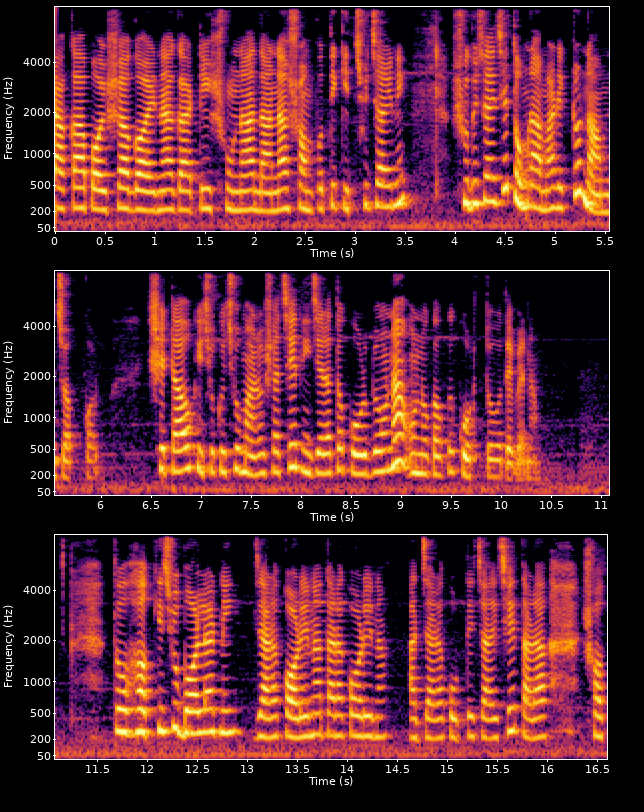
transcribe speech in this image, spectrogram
টাকা, পয়সা, গয়না, গাটি, সোনা, দানা, সম্পত্তি কিচ্ছু চায়নি। শুধু চাইছে তোমরা আমার একটু নাম জপ করো। সেটাও কিছু কিছু মানুষ আছে, নিজেরা তো করবেও না, অন্য কাউকে করতেও দেবে না। তো কিছু বলার নেই। যারা করে না, তারা করে না। আর যারা করতে চাইছে, তারা শত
